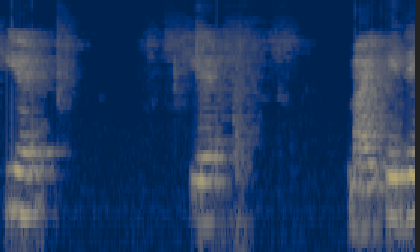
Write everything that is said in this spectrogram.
here, here, my edé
